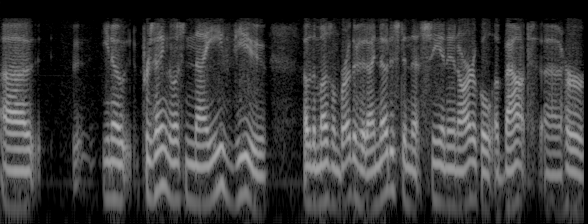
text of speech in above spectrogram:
uh, you know, presenting the most naive view of the Muslim Brotherhood. I noticed in that CNN article about uh, her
